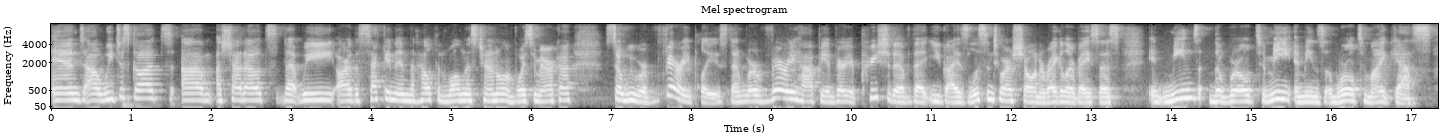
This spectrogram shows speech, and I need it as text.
And uh, we just got um, a shout out that we are the second in the health and wellness channel on Voice America. So we were very pleased and we're very happy and very appreciative that you guys listen to our show on a regular basis. It means the world to me, it means the world to my guests.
